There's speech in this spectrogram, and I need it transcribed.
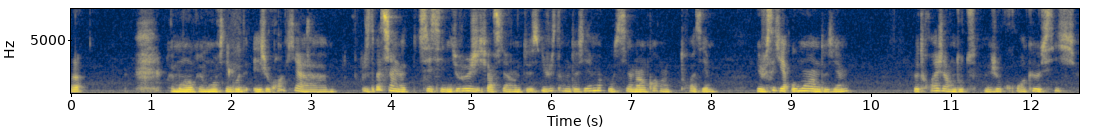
voilà. Vraiment, vraiment feel good. Et je crois qu'il y a. Je sais pas en a. Si c'est une duologie, enfin, s'il y a un juste un deuxième ou s'il y en a encore un troisième. Et je sais qu'il y a au moins un deuxième. Le 3, j'ai un doute, mais je crois que aussi.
